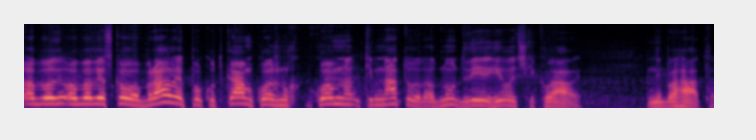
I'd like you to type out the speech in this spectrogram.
обо- обов'язково брали по куткам кожну комна- кімнату одну-дві гілочки клали. Небагато.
